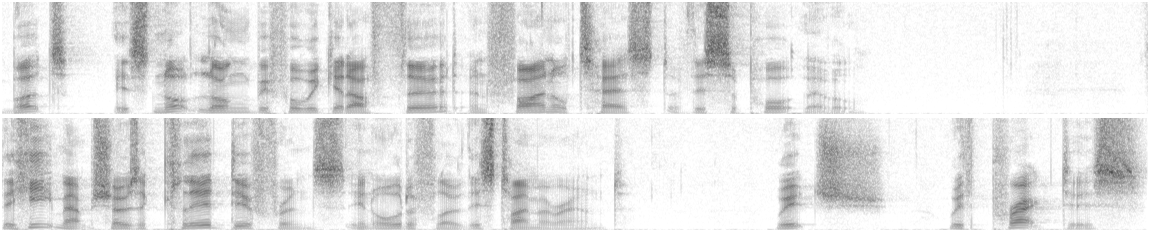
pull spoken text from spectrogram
But it's not long before we get our third and final test of this support level. The heat map shows a clear difference in order flow this time around, which, with practice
